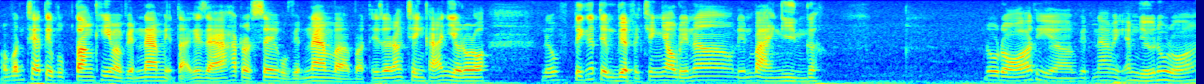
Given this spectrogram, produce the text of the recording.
nó vẫn sẽ tiếp tục tăng khi mà Việt Nam hiện tại cái giá HRC của Việt Nam và và thế giới đang chênh khá nhiều đâu đó nếu tính cái tiền Việt phải tranh nhau đến ờ, đến vài nghìn cơ. Đâu đó thì ờ, Việt Nam mình, em nhớ đâu đó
